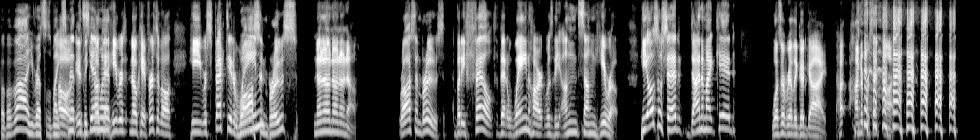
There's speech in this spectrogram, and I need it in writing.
blah, blah, blah. He wrestles Mike Smith to begin okay, with. He res- no, okay, first of all, he respected Ross and Bruce. No, no, no, no, no. Ross and Bruce, but he felt that Wayne Hart was the unsung hero. He also said Dynamite Kid was a really good guy. 100% not.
